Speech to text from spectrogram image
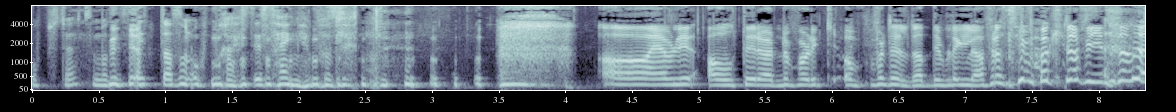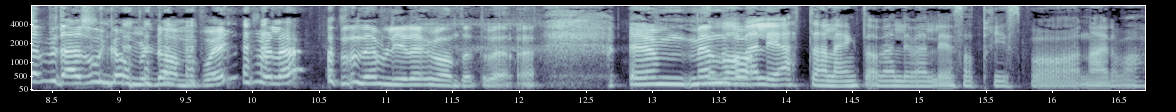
oppstøt, så måtte jeg sitte sånn oppreist i sengen på slutten. Åh, jeg blir alltid rørt når folk forteller at de ble glad for at de var gravide. Det er sånn gammel damepoeng, føler jeg. Det blir det uansett. Um, men det var veldig etterlengt og veldig veldig satt pris på. Nei, det var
